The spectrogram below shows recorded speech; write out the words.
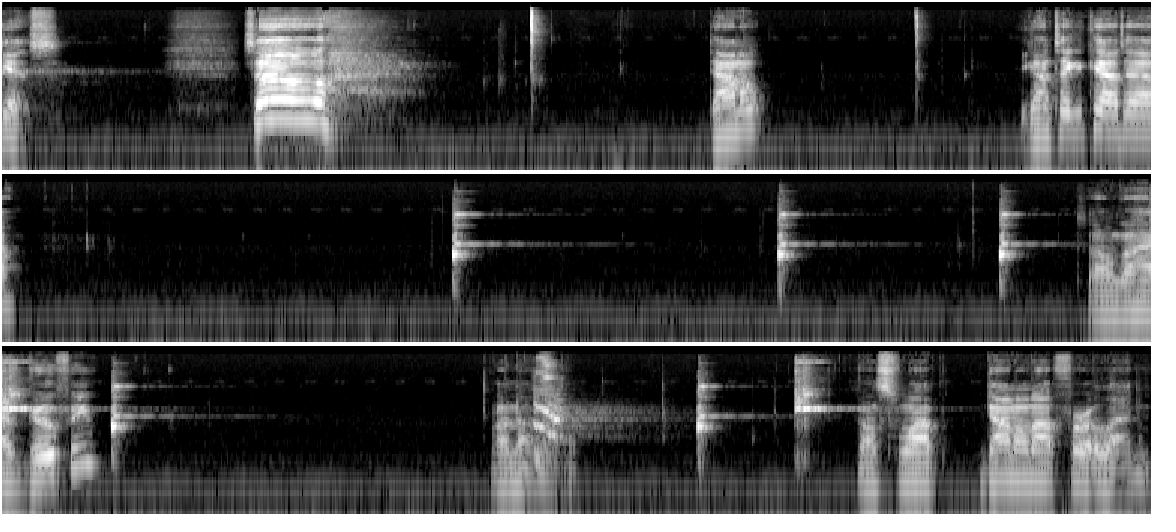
Yes. So, Donald, you gonna take a kowtow? So I'm gonna have Goofy. Oh no, no. Gonna swap Donald out for Aladdin.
